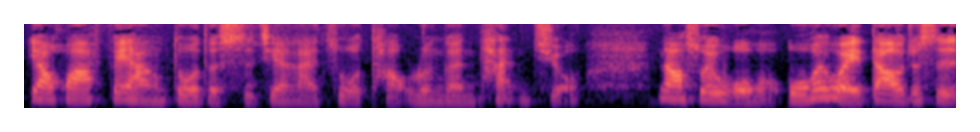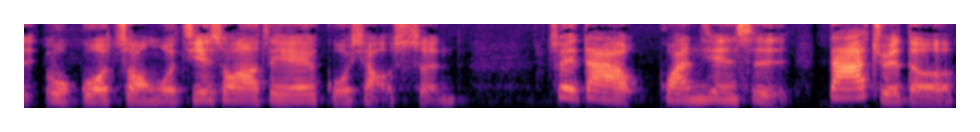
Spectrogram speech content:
要花非常多的时间来做讨论跟探究。那所以我我会回到就是我国中我接收到这些国小生，最大关键是大家觉得。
